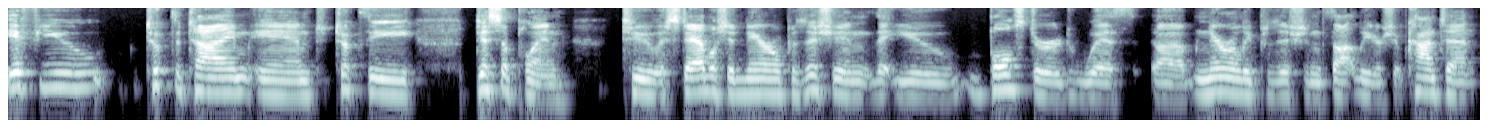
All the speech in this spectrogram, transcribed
If you took the time and took the discipline to establish a narrow position that you bolstered with uh, narrowly positioned thought leadership content.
